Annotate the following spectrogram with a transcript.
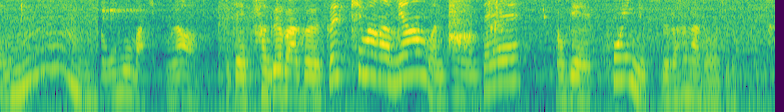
음, 너무 맛있고요. 이제 바글바글 끓기만 하면 완성인데 여기에 코인 육수를 하나 넣어주겠습니다.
